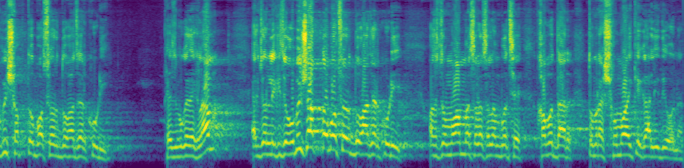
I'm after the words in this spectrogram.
অভিশপ্ত বছর দু হাজার কুড়ি। ফেসবুকে দেখলাম, একজন লিখেছে অভিশপ্ত বছর দু হাজার কুড়ি। অথচ মোহাম্মদ সাল্লাহ সাল্লাম বলছে, খবরদার, তোমরা সময়কে গালি দিও না।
